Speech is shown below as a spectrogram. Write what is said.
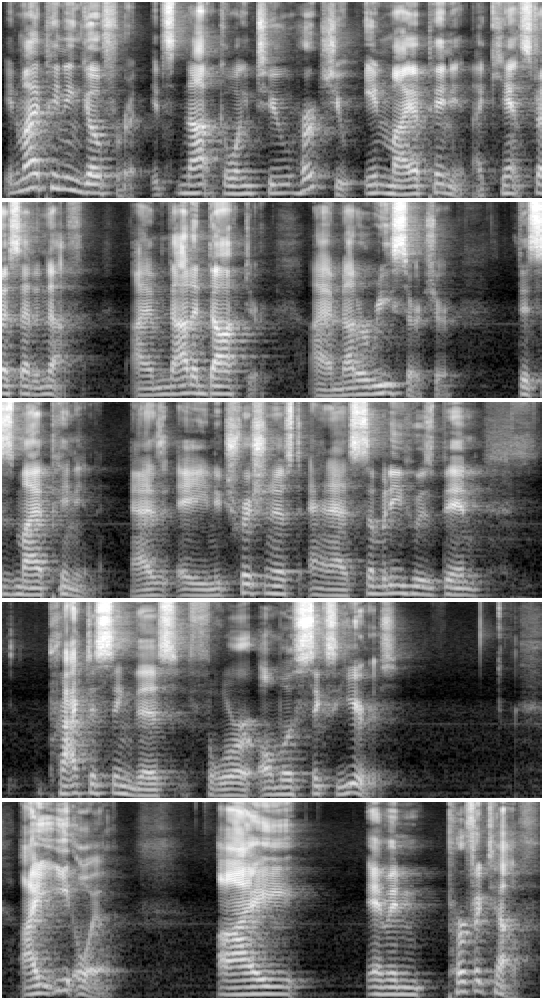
in my opinion, go for it. It's not going to hurt you, in my opinion. I can't stress that enough. I am not a doctor, I am not a researcher. This is my opinion as a nutritionist and as somebody who's been practicing this for almost six years. I eat oil. I am in perfect health.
